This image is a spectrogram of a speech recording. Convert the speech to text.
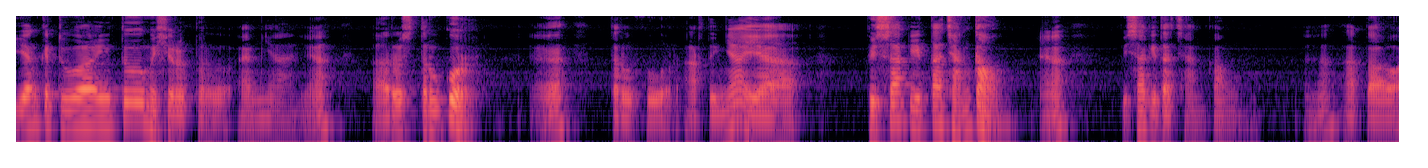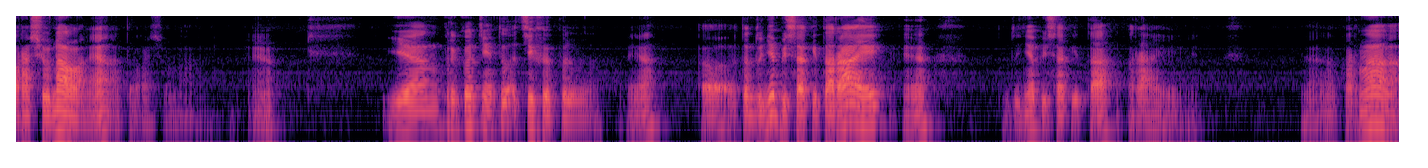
Yang kedua itu measurable M-nya ya harus terukur ya terukur. Artinya ya bisa kita jangkau ya bisa kita jangkau ya, atau rasional ya atau rasional ya. Yang berikutnya itu achievable ya. E, tentunya bisa kita raih ya. Tentunya bisa kita raih. Ya, karena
